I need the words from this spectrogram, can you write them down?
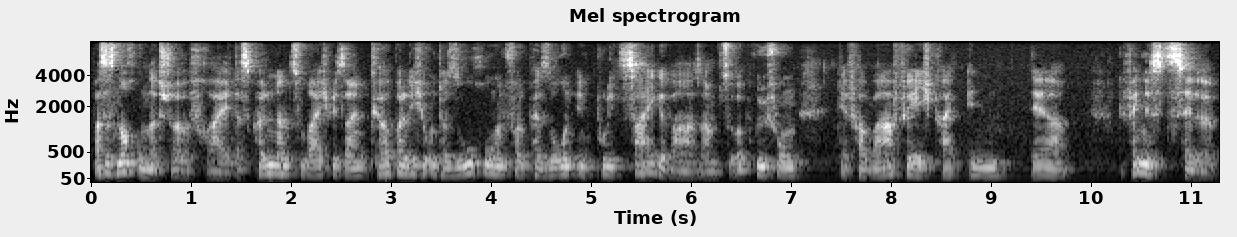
Was ist noch umsatzsteuerfrei? Das können dann zum Beispiel sein körperliche Untersuchungen von Personen in Polizeigewahrsam zur Überprüfung der Verwahrfähigkeit in der Gefängniszelle.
